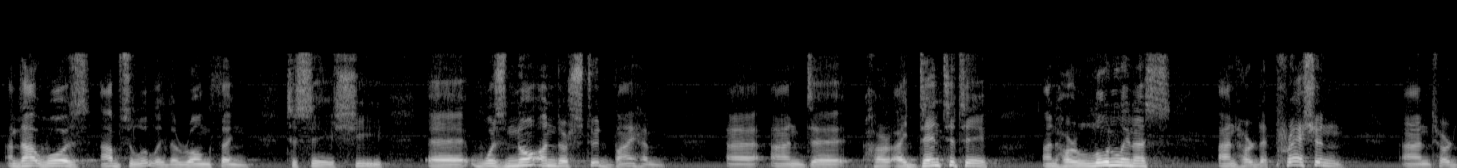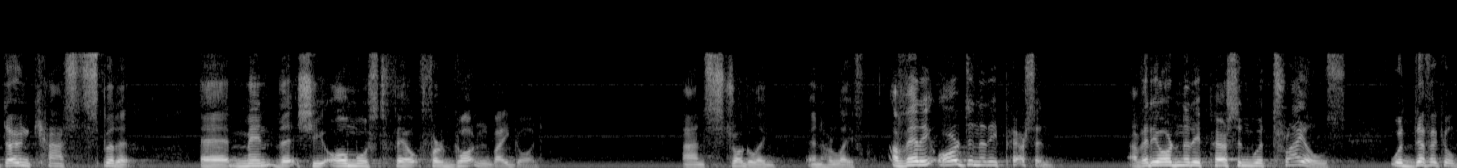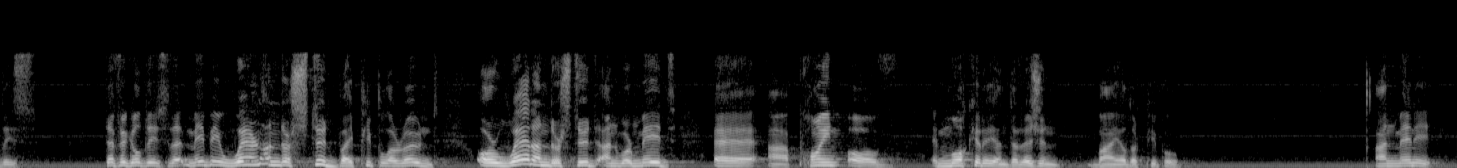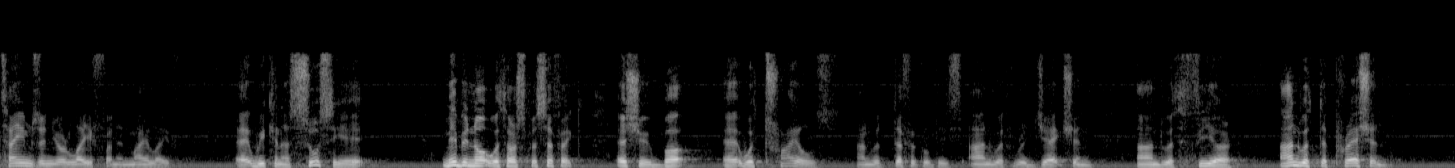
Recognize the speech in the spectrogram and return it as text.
And that was absolutely the wrong thing to say. She uh, was not understood by him. Uh, and uh, her identity and her loneliness and her depression and her downcast spirit uh, meant that she almost felt forgotten by God and struggling in her life. A very ordinary person, a very ordinary person with trials, with difficulties, difficulties that maybe weren't understood by people around or were understood and were made uh, a point of mockery and derision by other people. And many times in your life and in my life, uh, we can associate, maybe not with our specific issue, but uh, with trials and with difficulties and with rejection and with fear and with depression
